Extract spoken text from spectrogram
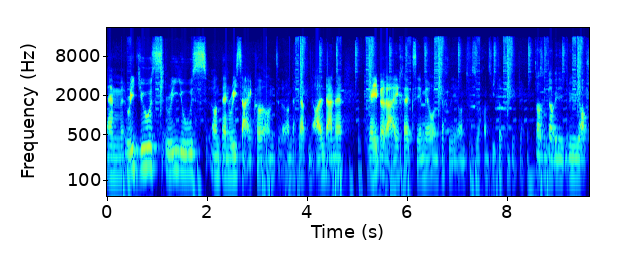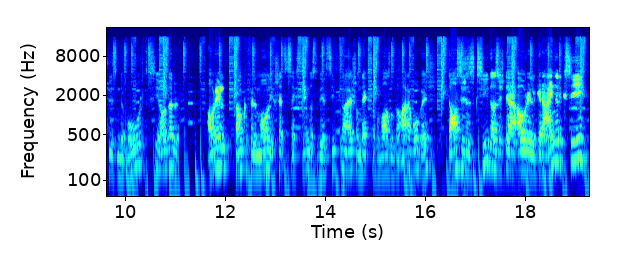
ähm, Reduce, Reuse und dann Recycle. Und, und ich glaube, in all diesen drei Bereichen sehen wir uns ein bisschen und versuchen uns weiterzuentwickeln. Das sind, glaube ich, die drei abschließenden Worte, oder? Aurel, danke vielmals. Ich schätze es extrem, dass du dir Zeit genommen hast und extra von Basel hierher gekommen bist. Das war es. Gewesen. Das war der Aurel Greiner. Gewesen.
